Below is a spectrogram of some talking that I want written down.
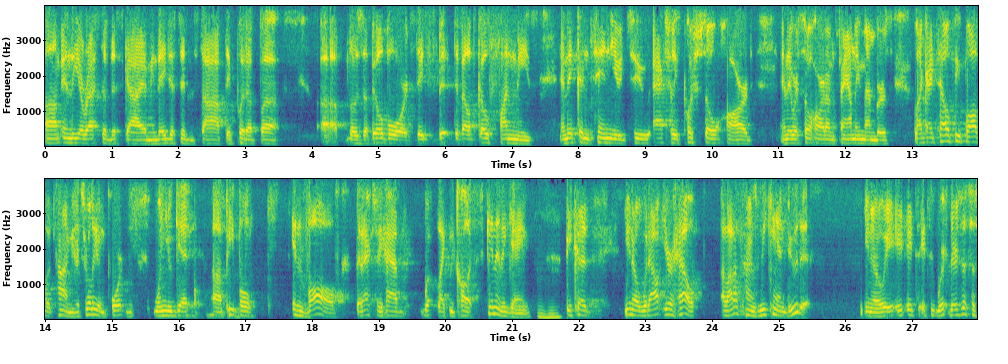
um, in the arrest of this guy. I mean, they just didn't stop. They put up uh, uh, those uh, billboards. They b- developed GoFundmes, and they continued to actually push so hard. And they were so hard on family members. Like I tell people all the time, you know, it's really important when you get uh, people involved that actually have what, like we call it, skin in the game, because you know, without your help, a lot of times we can't do this. You know, it, it's it's there's just a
